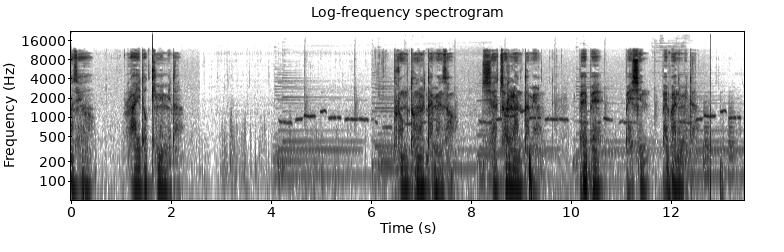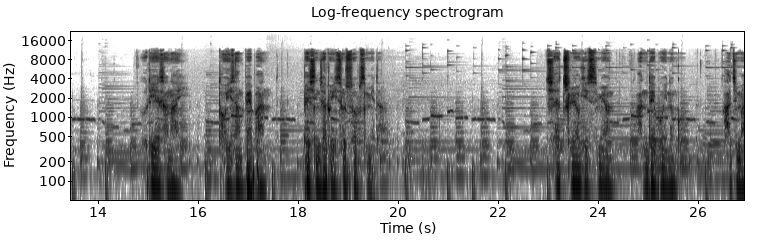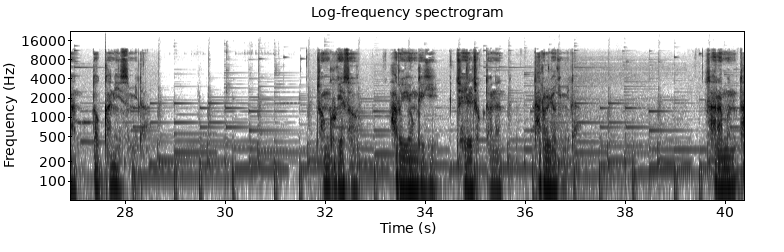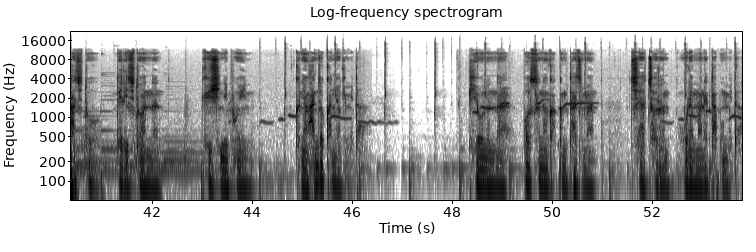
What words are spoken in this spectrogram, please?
안녕하세요. 라이더 킴입니다. 브롬톤을 타면서 지하철을 안 타면 배배, 배신, 배반입니다. 의리의 사나이, 더 이상 배반, 배신자로 있을 수 없습니다. 지하철역이 있으면 안 돼 보이는 곳, 하지만 떡하니 있습니다. 전국에서 하루 이용객이 제일 적다는 달월역입니다. 사람은 타지도 내리지도 않는 귀신이 보인 그냥 한적한 역입니다. 비 오는 날 버스는 가끔 타지만 지하철은 오랜만에 타봅니다.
